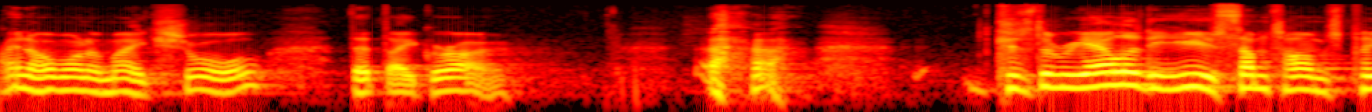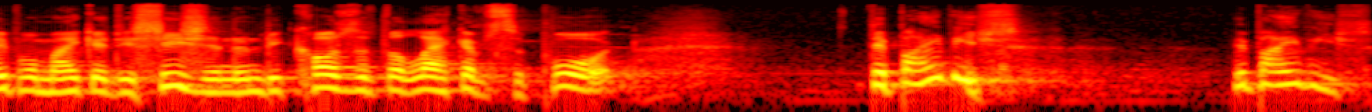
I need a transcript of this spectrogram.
I want to make sure that they grow. Because the reality is, sometimes people make a decision, and because of the lack of support, they're babies. They're babies.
